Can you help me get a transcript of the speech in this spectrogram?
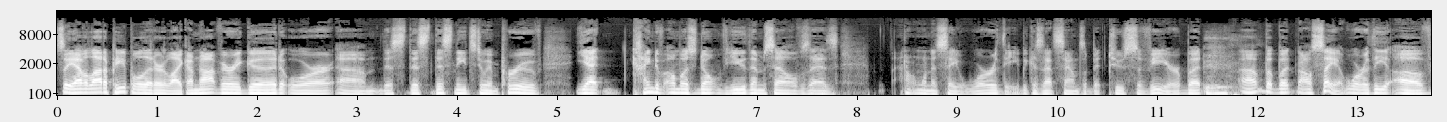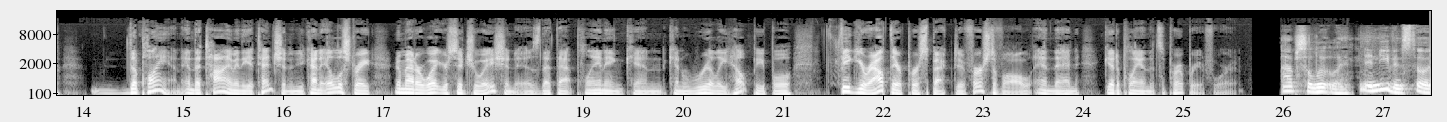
So you have a lot of people that are like, I'm not very good, or um, this this this needs to improve, yet kind of almost don't view themselves as I don't want to say worthy because that sounds a bit too severe, but mm-hmm. uh, but but I'll say it worthy of the plan and the time and the attention, and you kind of illustrate no matter what your situation is that that planning can can really help people figure out their perspective first of all, and then get a plan that's appropriate for it. Absolutely. And even still,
